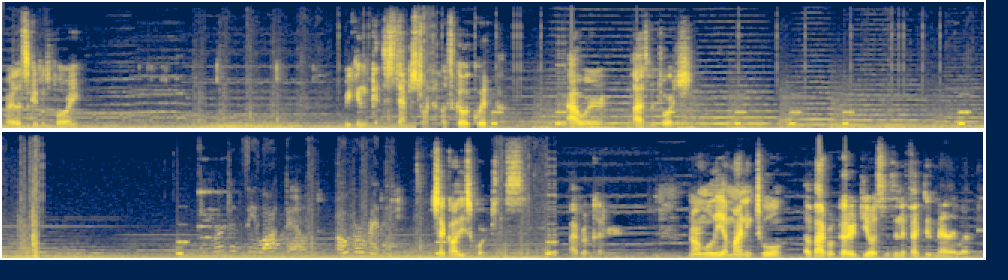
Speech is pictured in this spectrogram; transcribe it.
Alright, let's keep exploring. We can get to Stamp Store now. Let's go equip our plasma torch. Emergency lockdown overridden. Check all these corpses. Vibro cutter. Normally a mining tool, a vibro cutter deals as an effective melee weapon.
